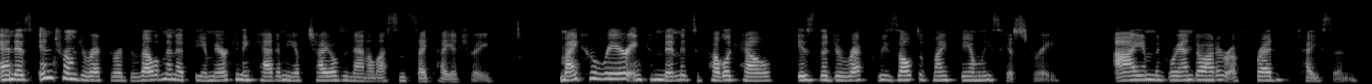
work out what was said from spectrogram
and as interim director of development at the American Academy of Child and Adolescent Psychiatry. My career and commitment to public health is the direct result of my family's history. I am the granddaughter of Fred Tyson,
